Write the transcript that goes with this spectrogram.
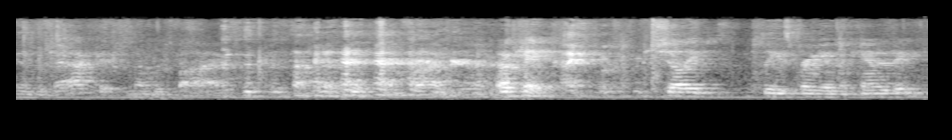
in the back at number five. Okay, Shelley, please bring in the candidate.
